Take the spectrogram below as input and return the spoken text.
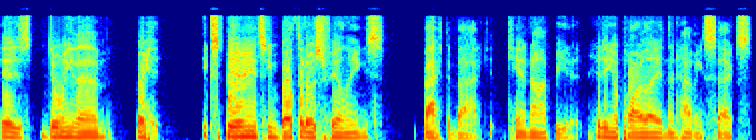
is doing them or experiencing both of those feelings back to back. Cannot beat it. Hitting a parlay and then having sex,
